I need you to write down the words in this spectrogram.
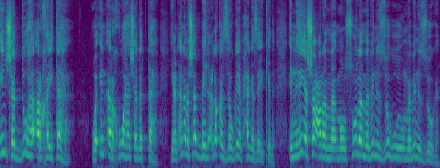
إن شدوها أرخيتها. وإن أرخوها شددتها. يعني أنا بشبه العلاقة الزوجية بحاجة زي كده إن هي شعرة موصولة ما بين الزوج وما بين الزوجة.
